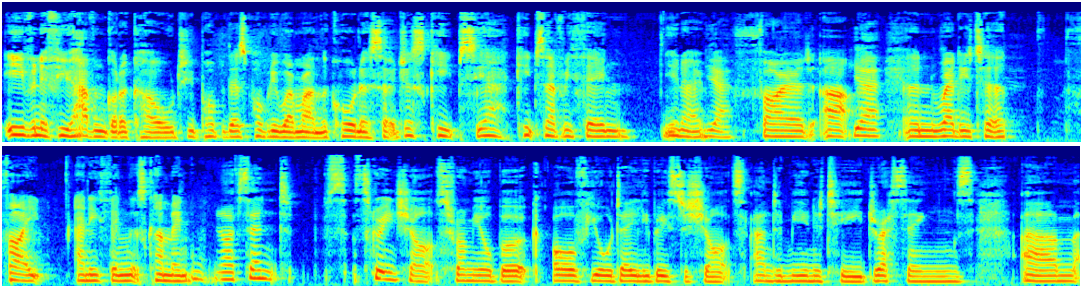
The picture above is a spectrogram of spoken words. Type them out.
even if you haven't got a cold, you probably there's probably one around the corner. So it just keeps yeah keeps everything you know yeah. fired up yeah. and ready to fight anything that's coming. And I've sent screenshots from your book of your daily booster shots and immunity dressings um,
